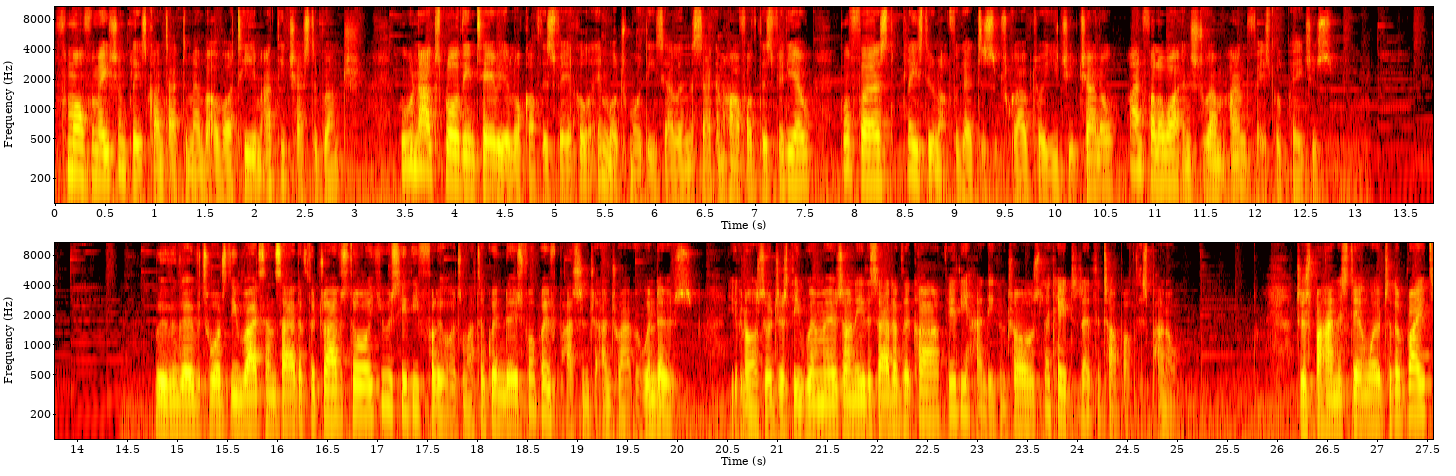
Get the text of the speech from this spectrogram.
For more information, please contact a member of our team at the Chester branch. We will now explore the interior look of this vehicle in much more detail in the second half of this video, but first, please do not forget to subscribe to our YouTube channel and follow our Instagram and Facebook pages. Moving over towards the right hand side of the driver's door, you will see the fully automatic windows for both passenger and driver windows. You can also adjust the windows on either side of the car via the handy controls located at the top of this panel. Just behind the steering wheel to the right,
